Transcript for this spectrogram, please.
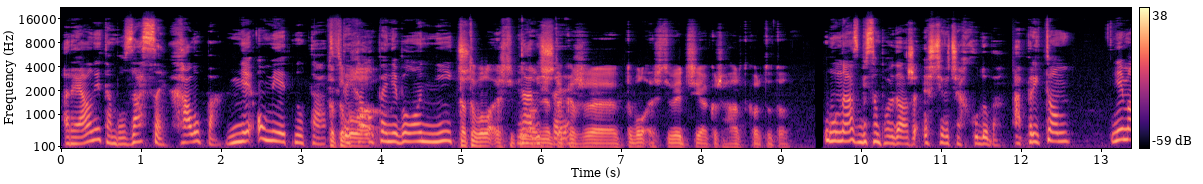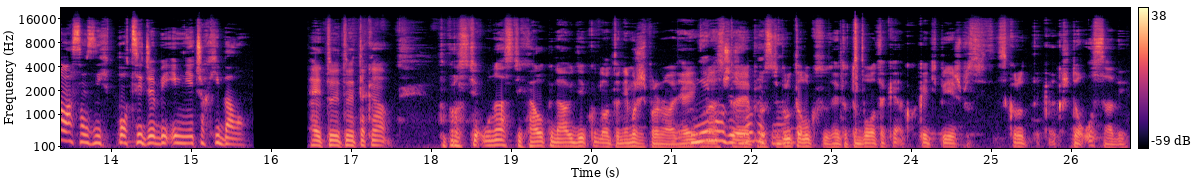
Reálne tam bol zase chalupa, neomietnutá. Táto v tej bola- chalupe nebolo nič. Táto bola ešte podľa mňa Navyše. taká, že to bolo ešte väčšie akože hardcore toto. U nás by som povedala, že ešte väčšia chudoba. A pritom nemala som z nich pocit, že by im niečo chýbalo. Hej, to je, to je taká... To proste u nás tie chalupy na vidieku, no to nemôžeš porovnať, hej. u nás Nemôžeš to je vôbec, proste no. brutál luxus, hej. Toto bolo také, ako keď prídeš proste skoro tak, akože do osady.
